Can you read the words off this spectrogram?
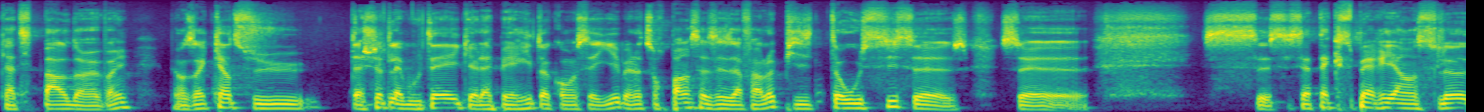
Quand il te parle d'un vin. Puis on dirait que quand tu t'achètes la bouteille que la Péri t'a conseillé, ben là, tu repenses à ces affaires-là, puis tu as aussi ce, ce, cette expérience-là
